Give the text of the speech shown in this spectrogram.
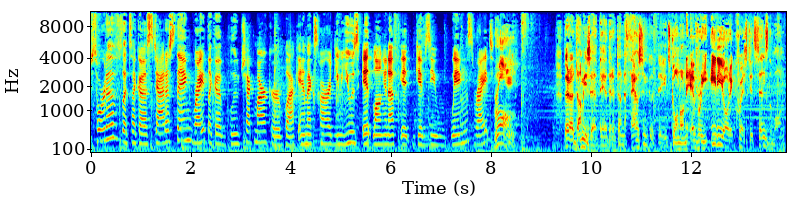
Sort of. It's like a status thing, right? Like a blue check mark or black Amex card. You use it long enough, it gives you wings, right? Wrong. There are dummies out there that have done a thousand good deeds, gone on every idiotic quest it sends them on,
